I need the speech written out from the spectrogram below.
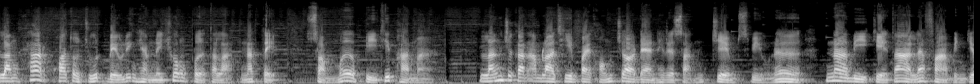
หลังพลาดคว้าตัวจูดเบลลิงแฮมในช่วงเปิดตลาดนักเตะซัมเมอร์ปีที่ผ่านมา หลังจากการอำลาทีมไปของจอแดนเฮเดสัน เจมส์มิลเนอร์ นาบีเกตาและฟาบินโย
